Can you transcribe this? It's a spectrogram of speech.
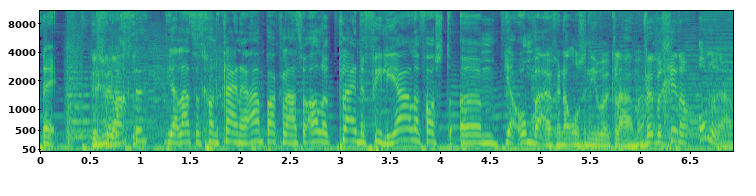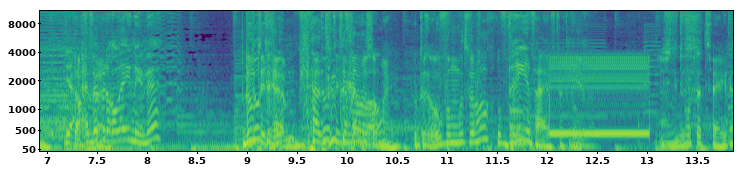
Nee. Dus, dus we, dachten, ja, laten we het gewoon een kleiner aanpakken. Laten we alle kleine filialen vast um, ja, ombuigen naar onze nieuwe reclame. We beginnen onderaan. Ja, en we hebben er alleen in, hè? Doetinchem. Ja, Doetinchem is al mee. Hoeveel moeten we nog? Hoeveel? 53. Dus dit wordt de tweede.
